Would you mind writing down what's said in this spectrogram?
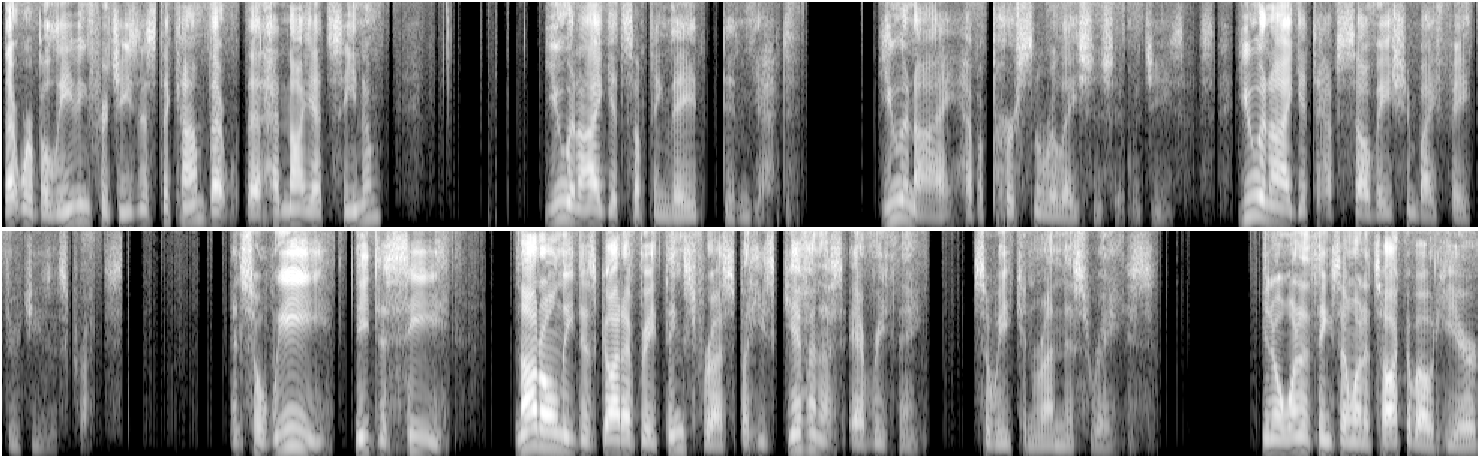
that were believing for Jesus to come, that, that had not yet seen him, you and I get something they didn't get. You and I have a personal relationship with Jesus. You and I get to have salvation by faith through Jesus Christ. And so we need to see not only does God have great things for us, but He's given us everything so we can run this race. You know, one of the things I want to talk about here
